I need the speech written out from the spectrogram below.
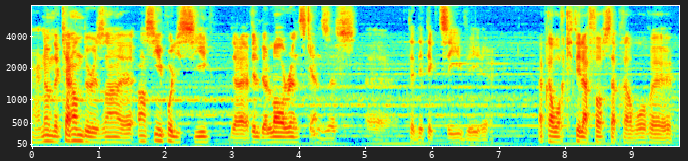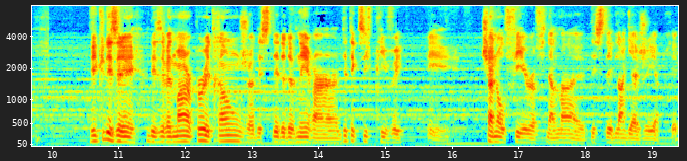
un homme de 42 ans, euh, ancien policier de la ville de Lawrence, Kansas, euh, était détective et euh, après avoir quitté la force, après avoir euh, vécu des, événements un peu étranges, a décidé de devenir un détective privé et Channel Fear a finalement euh, décidé de l'engager après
